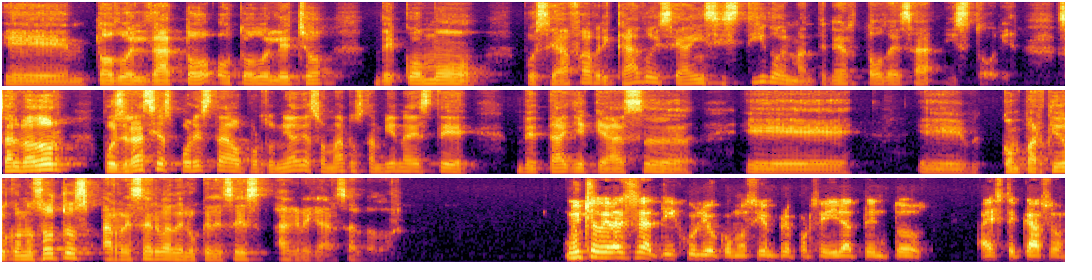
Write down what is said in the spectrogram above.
em, todo el dato o todo el hecho de cómo pues se ha fabricado y se ha insistido en mantener toda esa historia. Salvador, pues gracias por esta oportunidad de asomarnos también a este detalle que has eh, eh, compartido con nosotros, a reserva de lo que desees agregar, Salvador. Muchas gracias a ti, Julio, como siempre, por seguir atentos a este caso.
